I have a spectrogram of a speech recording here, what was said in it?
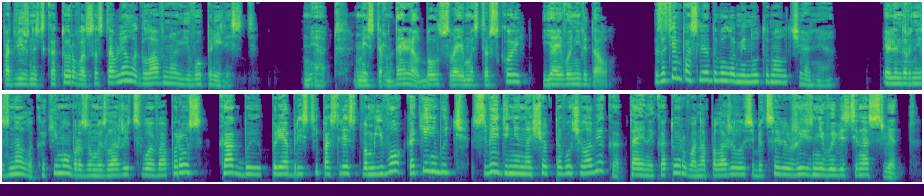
подвижность которого составляла главную его прелесть. «Нет, мистер Дэрил был в своей мастерской, я его не видал». Затем последовала минута молчания. Эленор не знала, каким образом изложить свой вопрос, как бы приобрести посредством его какие-нибудь сведения насчет того человека, тайны которого она положила себе целью жизни вывести на свет.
